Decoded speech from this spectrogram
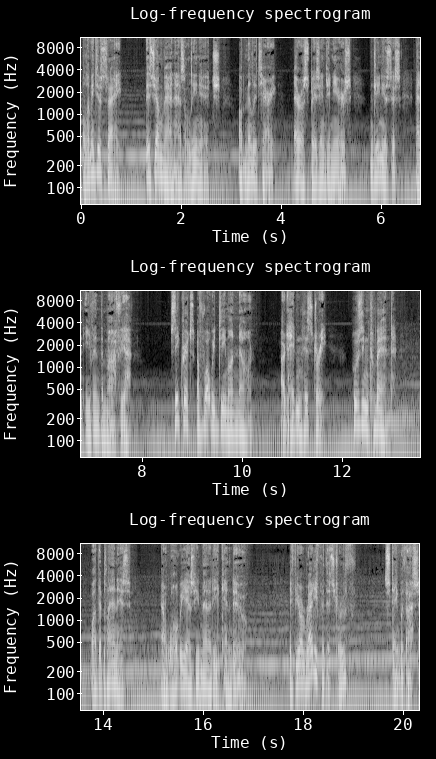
But let me just say, this young man has a lineage of military, aerospace engineers, geniuses, and even the mafia. Secrets of what we deem unknown, our hidden history, who's in command, what the plan is, and what we as humanity can do. If you're ready for this truth, stay with us.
